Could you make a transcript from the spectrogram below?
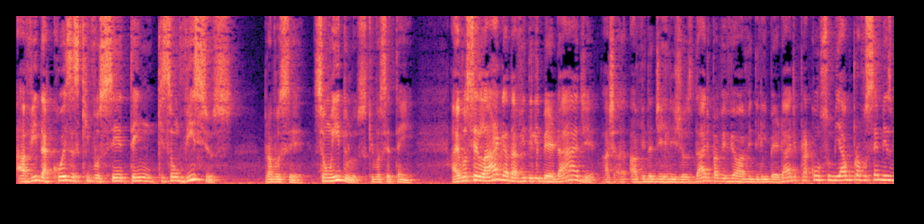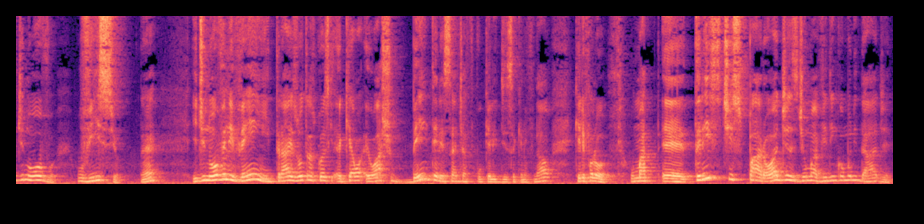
a vida a coisas que você tem, que são vícios para você, são ídolos que você tem. Aí você larga da vida de liberdade, a, a vida de religiosidade, para viver uma vida de liberdade, para consumir algo para você mesmo de novo, o vício, né? E de novo ele vem e traz outras coisas que, que eu, eu, acho bem interessante o que ele disse aqui no final, que ele falou uma é, tristes paródias de uma vida em comunidade,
